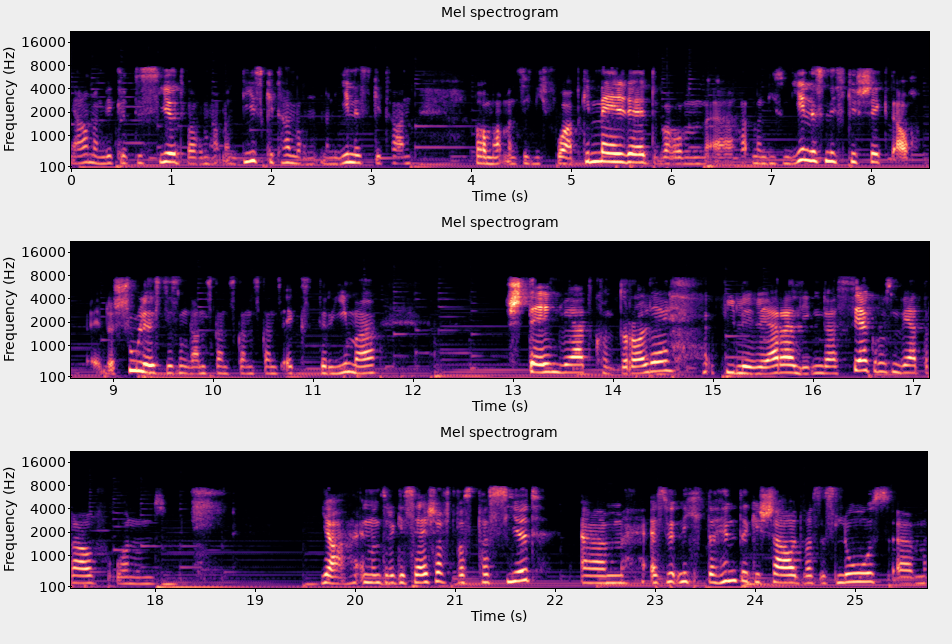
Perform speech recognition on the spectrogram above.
Ja, man wird kritisiert, warum hat man dies getan, warum hat man jenes getan, warum hat man sich nicht vorab gemeldet, warum äh, hat man dies und jenes nicht geschickt. Auch in der Schule ist das ein ganz, ganz, ganz, ganz extremer Stellenwert, Kontrolle. Viele Lehrer legen da sehr großen Wert drauf und ja, in unserer Gesellschaft, was passiert, ähm, es wird nicht dahinter geschaut, was ist los, ähm,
